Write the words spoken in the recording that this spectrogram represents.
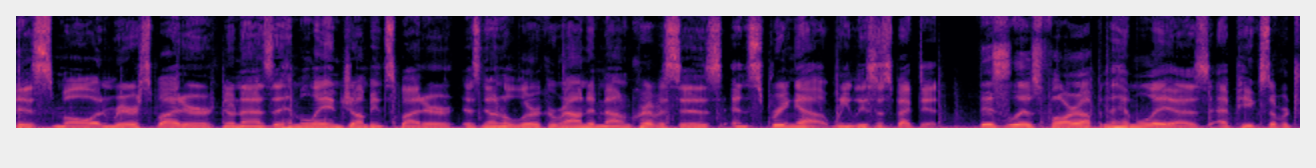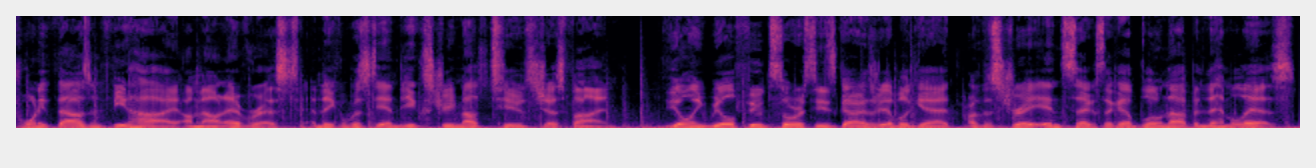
this small and rare spider, known as the Himalayan jumping spider, is known to lurk around in mountain crevices and spring out when you least suspect it. This lives far up in the Himalayas at peaks over 20,000 feet high on Mount Everest, and they can withstand the extreme altitudes just fine. The only real food source these guys are able to get are the stray insects that get blown up in the Himalayas.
